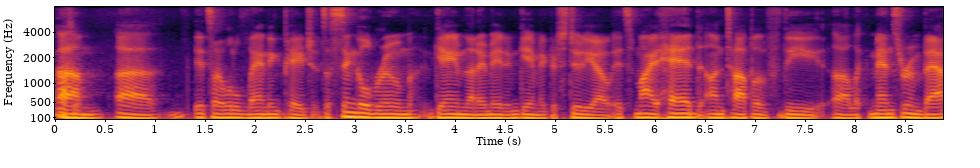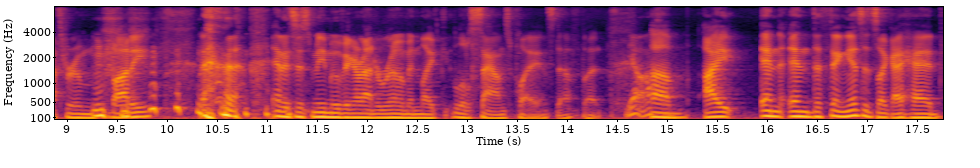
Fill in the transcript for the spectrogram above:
Um, uh, it's a little landing page. It's a single room game that i made in game maker studio. It's my head on top of the uh, like men's room bathroom body. And it's just me moving around a room and like little sounds play and stuff but Yeah, awesome. um i and and the thing is it's like i had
